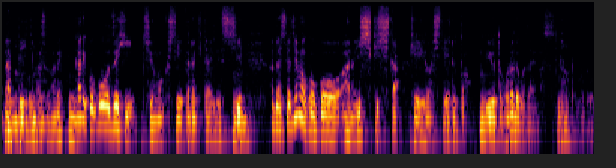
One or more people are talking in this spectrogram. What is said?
なっていきますので、やはりここをぜひ注目していただきたいですし、私たちもここをあの意識した経営をしているというところでございます。なるほど。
